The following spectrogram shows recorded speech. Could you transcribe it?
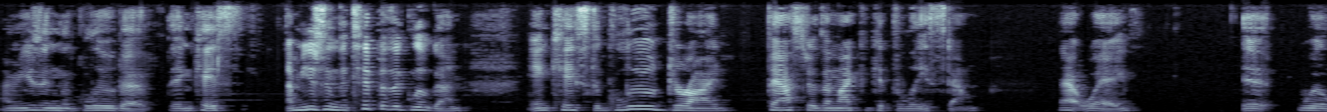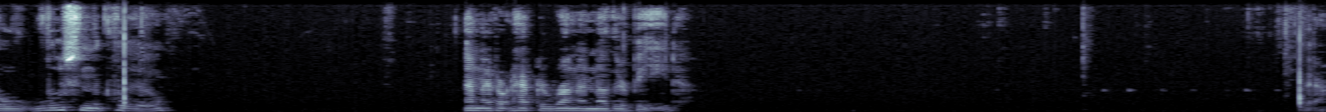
I'm using the glue to, in case, I'm using the tip of the glue gun in case the glue dried faster than I could get the lace down. That way, it will loosen the glue and I don't have to run another bead. There.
